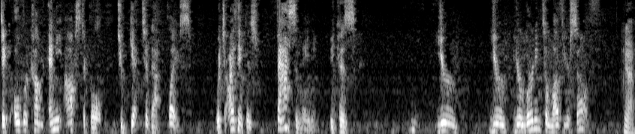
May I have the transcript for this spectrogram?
to overcome any obstacle to get to that place which I think is fascinating because you're you're you're learning to love yourself. Yeah.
